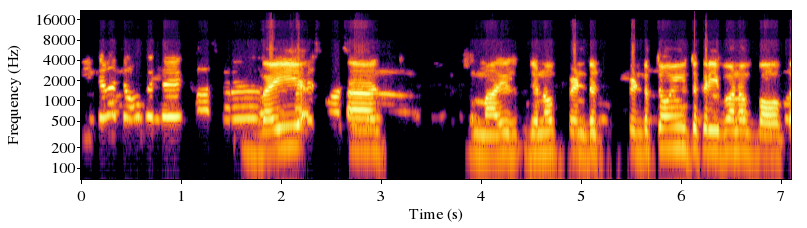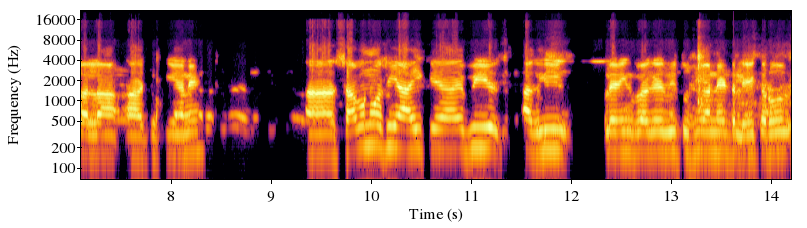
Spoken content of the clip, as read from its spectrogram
ਕੀ ਕਹਿਣਾ ਚਾਹੋਗੇ ਤੇ ਖਾਸ ਕਰ ਬਾਈ, ਸਾਡੇ ਸਮਾਜ ਸੇਵੀਆਂ ਨੂੰ? ਸਮਾਜ ਜਨੋ ਪਿੰਡ ਪਿੰਡ ਤੋਂ ਹੀ ਤਕਰੀਬਨ ਬਹੁਤ ਕਾਲਾਂ ਆ ਚੁੱਕੀਆਂ ਨੇ। ਅਹ ਸਭ ਨੂੰ ਅਸੀਂ ਆਹੀ ਕਿਹਾ ਹੈ ਵੀ ਅਗਲੀ ਪਲੈਨਿੰਗ ਵਗੇ ਵੀ ਤੁਸੀਂ ਉਹਨੇ ਡਿਲੇ ਕਰੋ।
